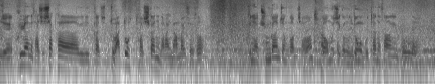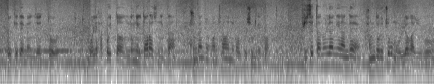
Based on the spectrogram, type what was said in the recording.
이제 훈련을 다시 시작하기까지 좀 또 더 시간이 많이 남아 있어서 그냥 중간 점검 차원 너무 지금 운동을 못하는 상황이고 네. 그렇게 되면 이제 또 원래 갖고 있던 운동력이 떨어지니까 중간 점검 차원이라고 보시면 될 것 같아요. 비슷한 훈련이긴 한데 강도를 조금 올려가지고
